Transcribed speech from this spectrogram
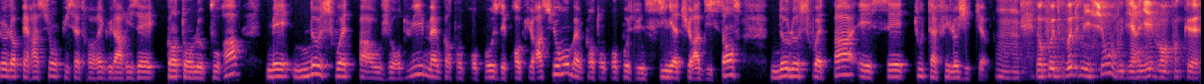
que l'opération puisse être régularisée quand on le pourra, mais ne souhaite pas aujourd'hui, même quand on propose des procurations, même quand on propose une signature à distance, ne le souhaite pas et c'est tout à fait logique. Mmh. Donc votre, votre, mission, vous diriez, vous en tant, que,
